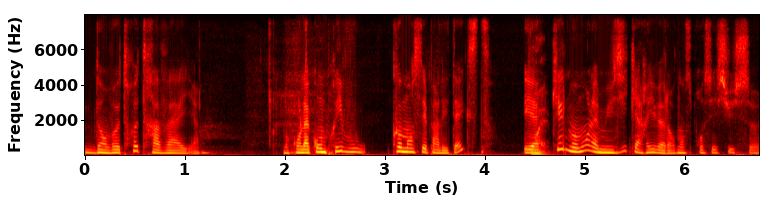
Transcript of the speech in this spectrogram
dans votre travail? Donc, on l'a compris, vous commencez par les textes. Et à quel moment la musique arrive alors dans ce processus euh,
